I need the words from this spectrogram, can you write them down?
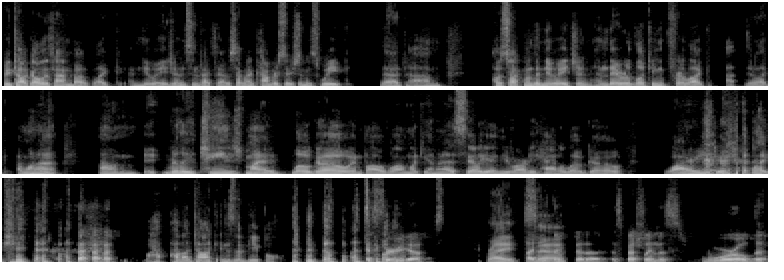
we talk all the time about like new agents. In fact, I was having a conversation this week that um, I was talking with a new agent and they were looking for like, uh, they're like, I want to um, it really changed my logo and blah, blah, blah. I'm like, yeah, I'm not a sale yet and you've already had a logo. Why are you doing it? Like, how about talking to some people? it's true, yeah. right? I so. do think that, uh, especially in this world that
